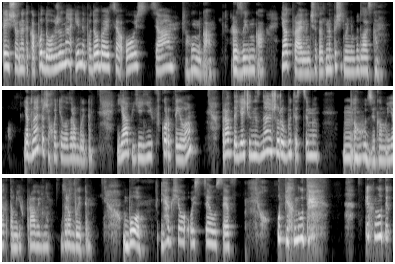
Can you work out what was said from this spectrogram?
те, що вона така подовжена, і не подобається ось ця гумка, резинка. Як правильно читати? Напишіть мені, будь ласка. Я б знаєте, що хотіла зробити? Я б її вкрутила. Правда, я ще не знаю, що робити з цими гудзиками, як там їх правильно зробити. Бо якщо ось це усе в- упіхнути, впіхнути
